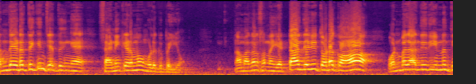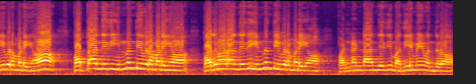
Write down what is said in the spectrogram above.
அந்த இடத்துக்கும் சேர்த்துக்குங்க. சனிக்கிழமை உங்களுக்கு பெய்யும். நம்ம தான் சொன்னோம் எட்டாம் தேதி தொடக்கம் ஒன்பதாம் தேதி இன்னும் தீவிரமடையும் பத்தாம் தேதி இன்னும் தீவிரமடையும் பதினோராம் தேதி இன்னும் தீவிரமடையும் பன்னெண்டாம் தேதி மதியமே வந்துடும்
